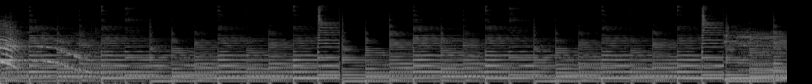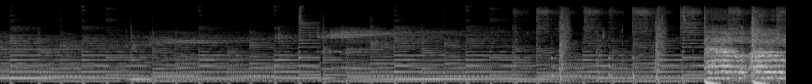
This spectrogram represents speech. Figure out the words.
L O.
